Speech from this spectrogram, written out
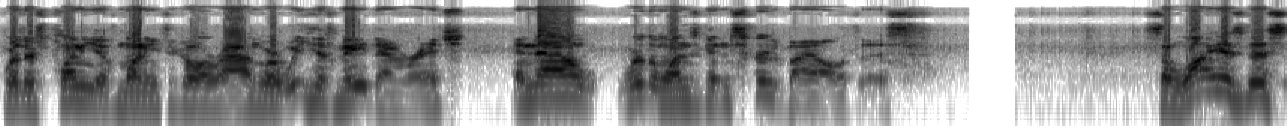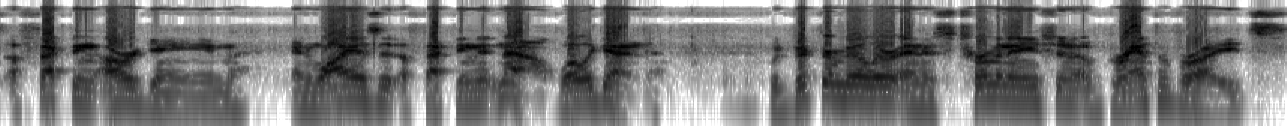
where there's plenty of money to go around, where we have made them rich, and now we're the ones getting screwed by all of this. So why is this affecting our game, and why is it affecting it now? Well, again, with Victor Miller and his termination of grant of rights,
